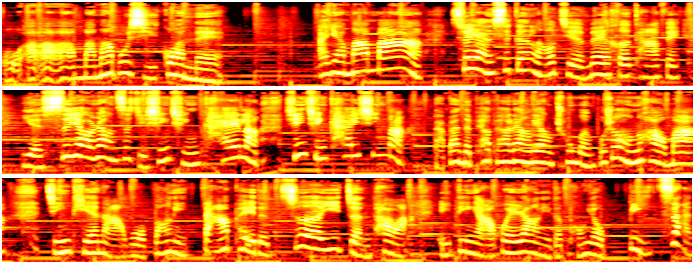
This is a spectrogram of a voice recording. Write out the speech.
哦啊啊啊，妈妈不习惯呢。哎呀，妈妈，虽然是跟老姐妹喝咖啡，也是要让自己心情开朗、心情开心嘛。打扮得漂漂亮亮出门，不是很好吗？今天啊，我帮你搭配的这一整套啊，一定啊会让你的朋友必赞，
